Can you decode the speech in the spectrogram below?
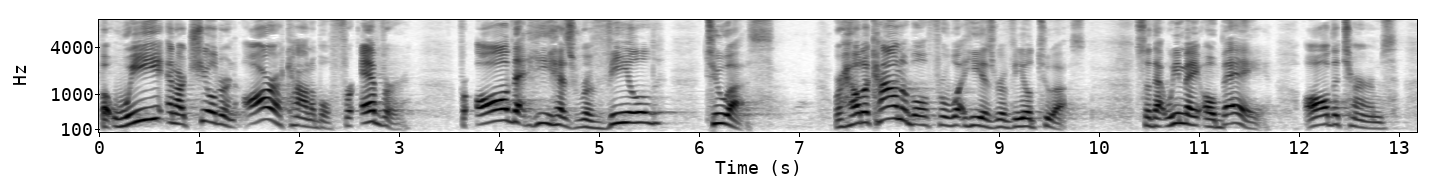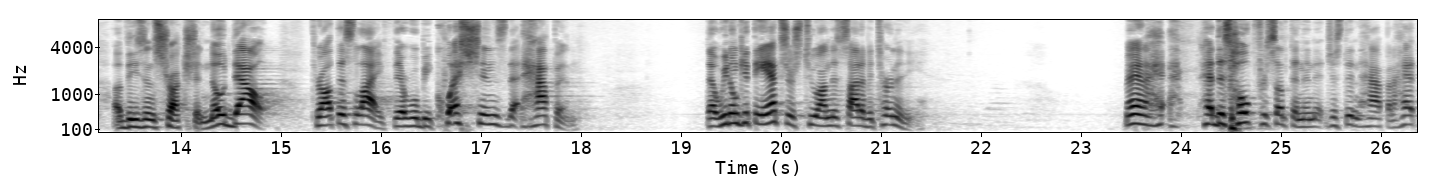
But we and our children are accountable forever for all that He has revealed to us. We're held accountable for what He has revealed to us so that we may obey all the terms of these instructions. No doubt, throughout this life, there will be questions that happen that we don't get the answers to on this side of eternity. Man, I had this hope for something and it just didn't happen. I had,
